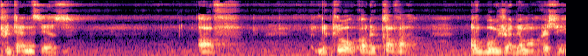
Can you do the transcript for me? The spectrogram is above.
pretenses of the cloak or the cover of bourgeois democracy.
